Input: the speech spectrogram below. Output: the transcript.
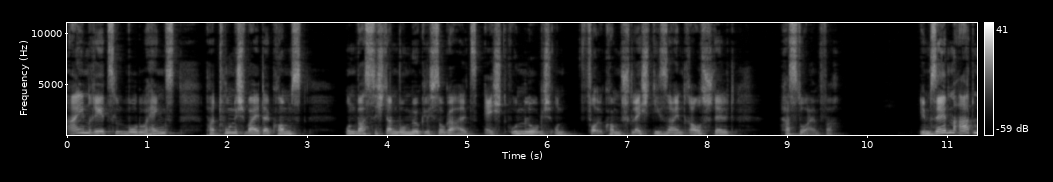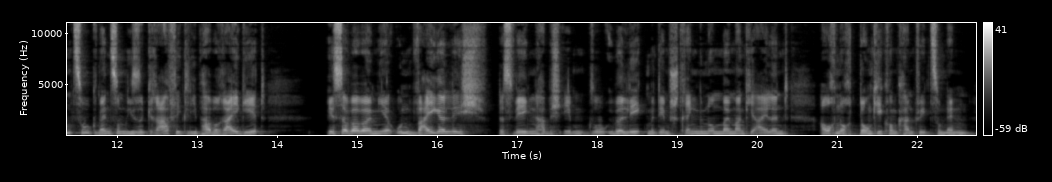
ein Rätsel, wo du hängst, partout nicht weiterkommst und was sich dann womöglich sogar als echt unlogisch und vollkommen schlecht designt rausstellt, hast du einfach. Im selben Atemzug, wenn es um diese Grafikliebhaberei geht, ist aber bei mir unweigerlich, deswegen habe ich eben so überlegt, mit dem streng genommen bei Monkey Island auch noch Donkey Kong Country zu nennen.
